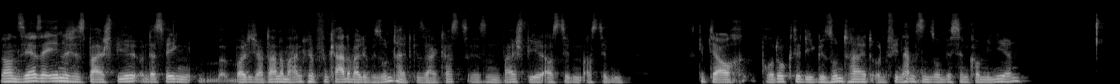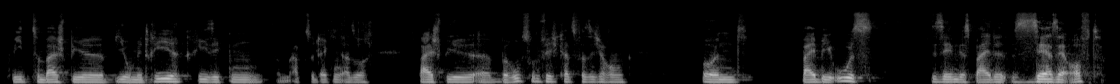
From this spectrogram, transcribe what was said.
noch ein sehr, sehr ähnliches Beispiel und deswegen wollte ich auch da nochmal anknüpfen, gerade weil du Gesundheit gesagt hast. Das ist ein Beispiel aus dem, aus dem, es gibt ja auch Produkte, die Gesundheit und Finanzen so ein bisschen kombinieren, wie zum Beispiel Biometrie-Risiken ähm, abzudecken, also Beispiel äh, Berufsunfähigkeitsversicherung. Und bei BUs sehen wir es beide sehr, sehr oft,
